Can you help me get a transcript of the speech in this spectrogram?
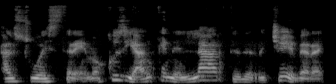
al suo estremo. Così anche nell'arte del ricevere.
